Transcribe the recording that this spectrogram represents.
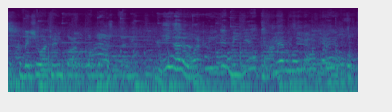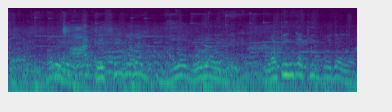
একটু বেশি ওয়াটারিং করা করলে অসুবিধা নেই। এইভাবে ওয়াটারিংটা নিজে ছাদের মধ্যে করে করতে আর বেশি করে ভালো বোঝা যায়। ওয়াটিংটা ঠিক বোঝা যায়।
